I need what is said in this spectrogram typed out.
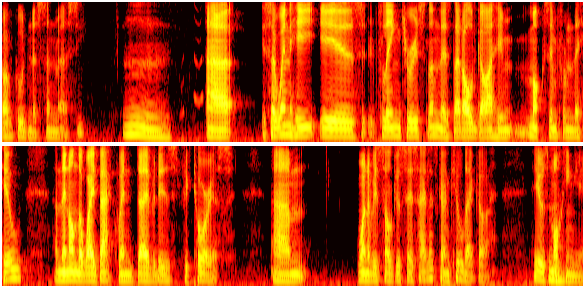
of goodness and mercy. Uh, so when he is fleeing Jerusalem, there's that old guy who mocks him from the hill, and then on the way back, when David is victorious, um, one of his soldiers says, "Hey, let's go and kill that guy. He was mocking you."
